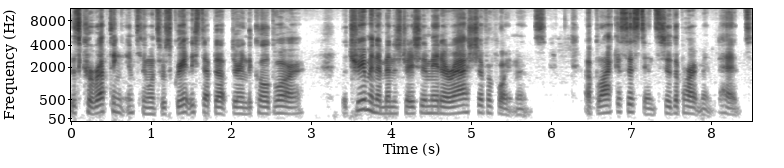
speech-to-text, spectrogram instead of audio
This corrupting influence was greatly stepped up during the Cold War. The Truman administration made a rash of appointments, of black assistants to department heads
